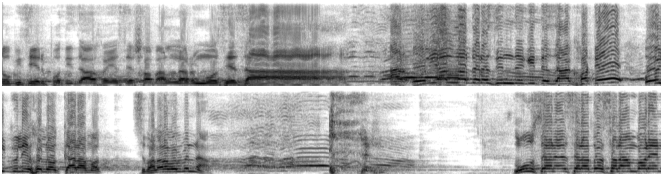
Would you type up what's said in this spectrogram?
নবীজের প্রতি যা হয়েছে, সব আল্লাহর মজে যা আর ওলি আল্লাহদের জিন্দগিতে যা ঘটে, ওইগুলি হলো কারামত। ভালো বলবেন না? সালাম বলেন,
